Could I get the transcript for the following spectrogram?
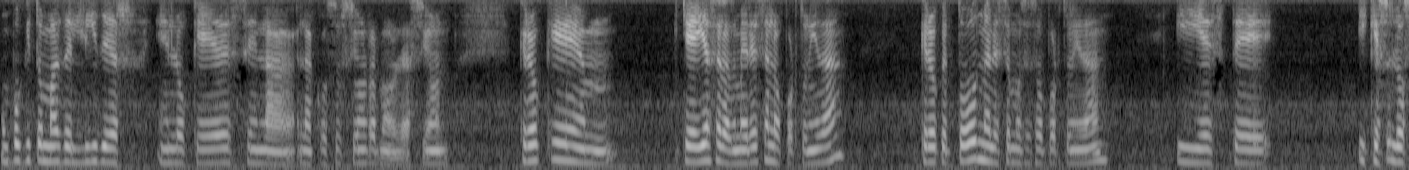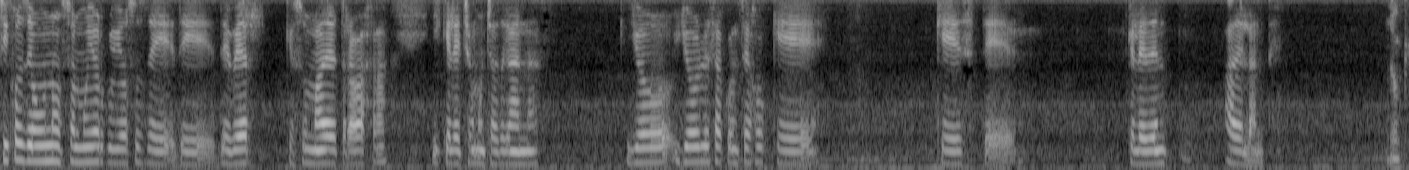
un poquito más de líder en lo que es en la, la construcción, remodelación. Creo que, em, que ellas se las merecen la oportunidad Creo que todos merecemos esa oportunidad y este y que los hijos de uno son muy orgullosos de, ver que su madre trabaja y que le echa muchas ganas. Yo, yo les aconsejo que, que, este, que le den adelante. Ok,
